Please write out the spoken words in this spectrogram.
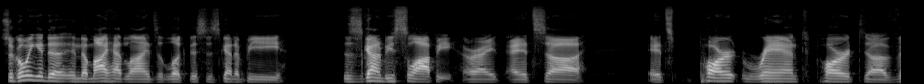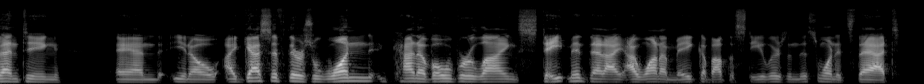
so going into into my headlines and look, this is gonna be this is gonna be sloppy. All right, it's uh it's part rant, part uh, venting. And, you know, I guess if there's one kind of overlying statement that I, I want to make about the Steelers in this one, it's that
